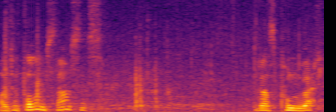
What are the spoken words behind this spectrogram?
Acıtalım ister misiniz? Biraz pul ver.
